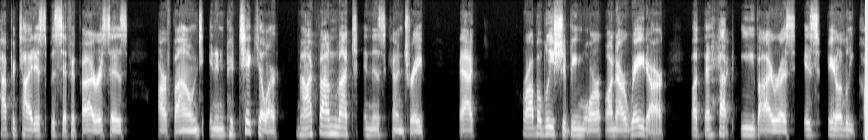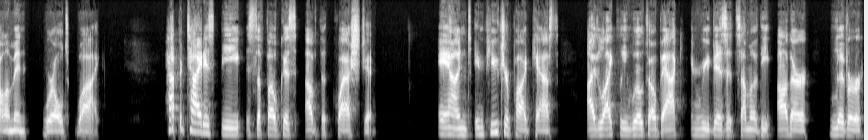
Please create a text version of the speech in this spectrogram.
hepatitis specific viruses are found, and in particular, not found much in this country. In fact, probably should be more on our radar, but the Hep E virus is fairly common worldwide. Hepatitis B is the focus of the question. And in future podcasts, I likely will go back and revisit some of the other liver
